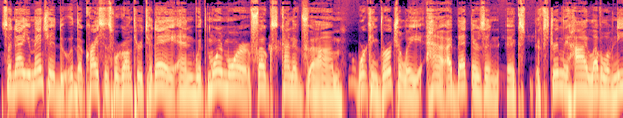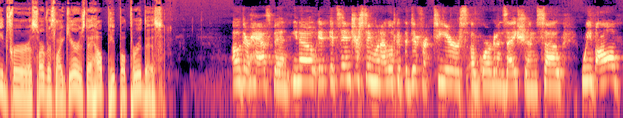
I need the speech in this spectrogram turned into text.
So now you mentioned the crisis we're going through today, and with more and more folks kind of um, working virtually, I bet there's an ex- extremely high level of need for a service like yours to help people through this. Oh, there has been. You know, it, it's interesting when I look at the different tiers of organizations. So we've all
